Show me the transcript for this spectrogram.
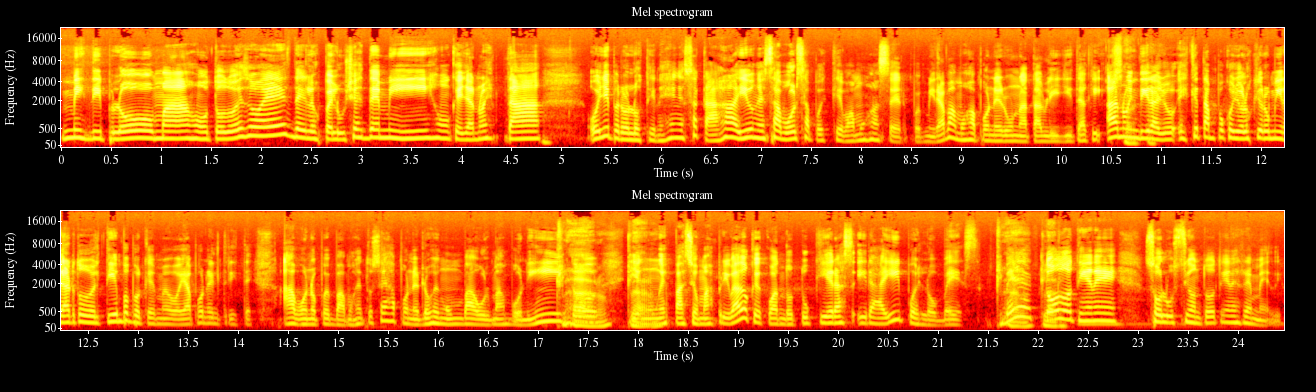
mis diplomas o todo eso es de los peluches de mi hijo que ya no está. Oye, pero los tienes en esa caja ahí o en esa bolsa, pues ¿qué vamos a hacer? Pues mira, vamos a poner una tablillita aquí. Ah, no, Exacto. Indira, yo es que tampoco yo los quiero mirar todo el tiempo porque me voy a poner triste. Ah, bueno, pues vamos entonces a ponerlos en un baúl más bonito Claro, y en un espacio más privado que cuando tú quieras ir ahí, pues lo ves. Claro, ¿Ves? Todo tiene solución, todo tiene remedio.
